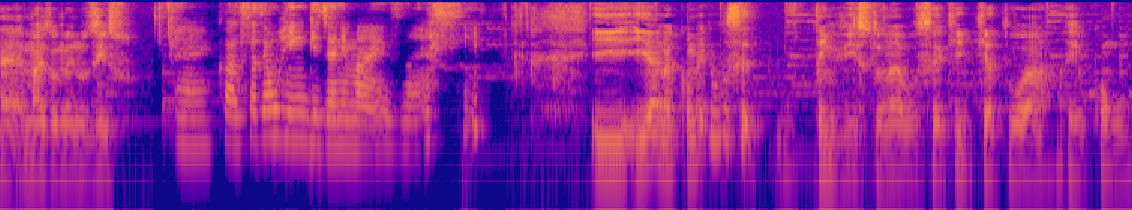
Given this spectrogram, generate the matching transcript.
É mais ou menos isso. É, quase fazer um ringue de animais, né? E, e, Ana, como é que você tem visto, né? Você que, que atua como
